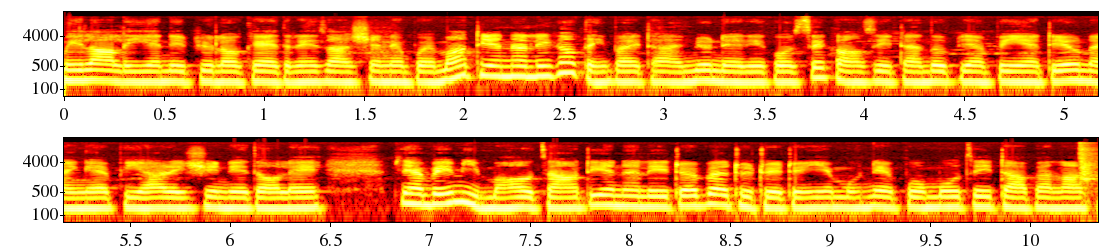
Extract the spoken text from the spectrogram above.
မေလ၄ရက်နေ့ပြုလုပ်ခဲ့တဲ့သတင်းစာရှင်းလင်းပွဲမှာ TNL ကတင်ပိုက်ထားမြို့နယ်တွေကိုစစ်ကောင်စီတန်းသို့ပြန်ပေးရန်တရုတ်နိုင်ငံ PR ရှိနေတော့လဲပြန်ပေးမည်မဟုတ်ကြောင်း TNL တွဲဘက်ထွေထွေတွင်ရမှုနှင့်ပုံမိုးကြီးတာပန်လာက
